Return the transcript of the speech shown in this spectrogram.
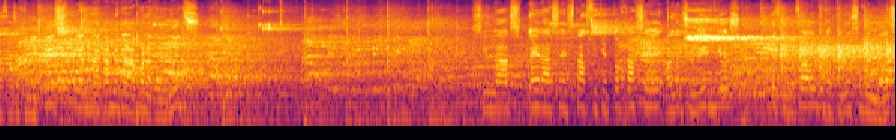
Άστρος ο Φιλιππής πήγαν να κάνουν καραμόλα το Ρούτς. Σίλας πέρασε, στάθηκε, το χάσε, μαζέψε ο ίδιος. Δεύτερο το φάουλ και θα εκτελέσει βολές.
